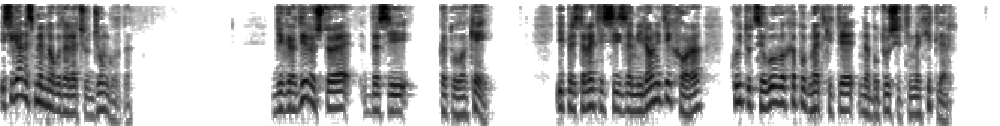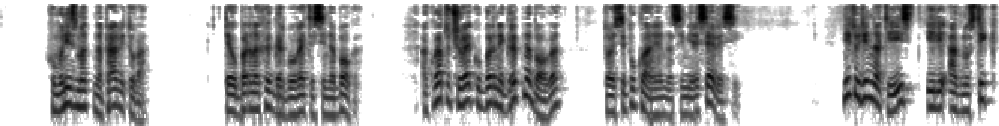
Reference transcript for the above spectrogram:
И сега не сме много далеч от джунглата. Деградиращо е да си като лакей. И представете си за милионите хора, които целуваха подметките на бутушите на Хитлер. Хуманизмът направи това. Те обърнаха гърбовете си на Бога. А когато човек обърне гръб на Бога, той се покланя на самия себе си. Нито един атеист или агностик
